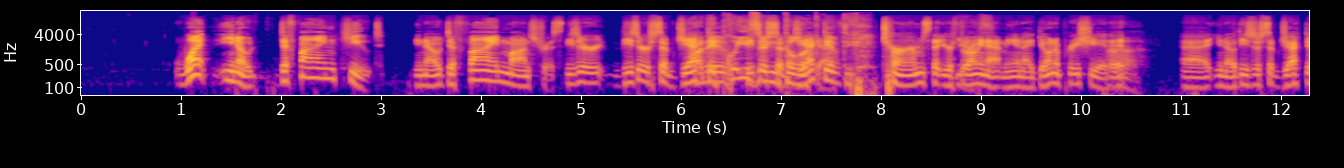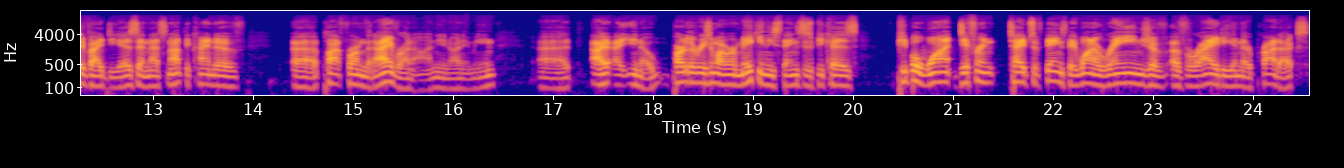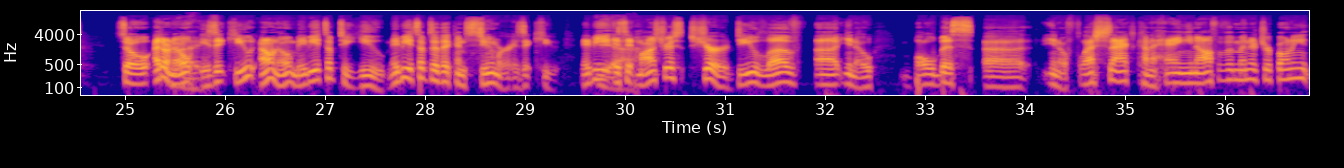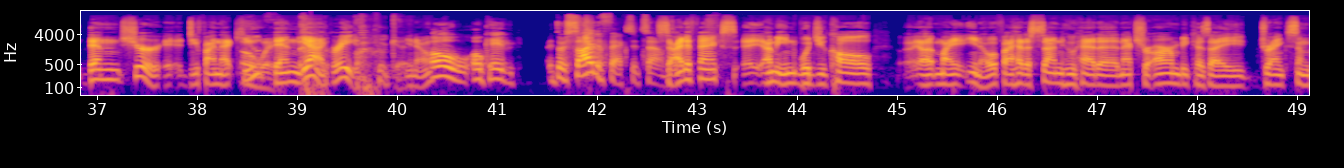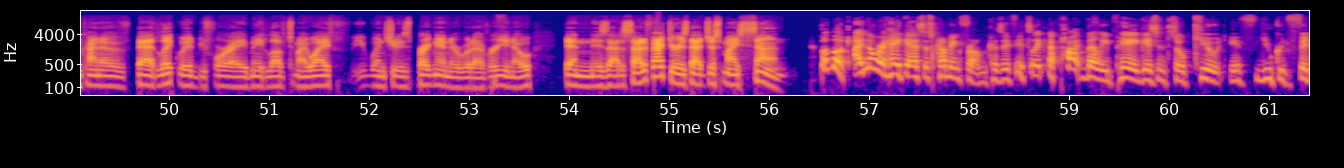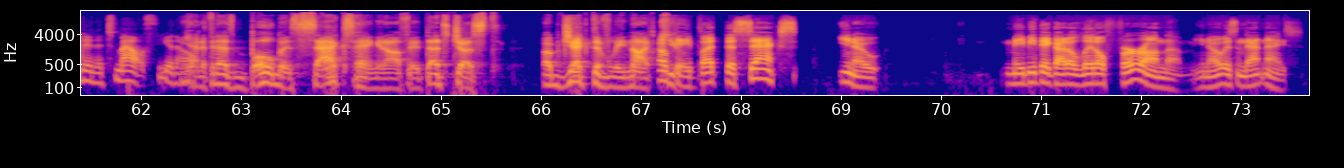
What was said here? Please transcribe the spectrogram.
what you know, define cute. You know, define monstrous. These are these are subjective. these are look at? subjective terms that you're throwing Yes. at me, and I don't appreciate it. Uh-huh. Uh, you know, these are subjective ideas, and that's not the kind of uh, platform that I run on. You know what I mean? Uh, I, I, you know, part of the reason why we're making these things is because people want different types of things. They want a range of, of variety in their products. So I don't know. Right. Is it cute? I don't know. Maybe it's up to you. Maybe it's up to the consumer. Is it cute? Maybe is it monstrous? Sure. Do you love, uh, you know, bulbous, uh, you know, flesh sacks kind of hanging off of a miniature pony? Then sure. Do you find that Oh, cute? wait. then yeah, great. Okay. You know, Oh, okay. There's side effects. It sounds. side effects. I I mean, would you call uh, my, you know, if I had a son who had an extra arm because I drank some kind of bad liquid before I made love to my wife when she was pregnant or whatever, you know, then is that a side effect or is that just my son? But look, I know where Hank S is coming from because if it's like a potbelly pig isn't so cute if you could fit in its mouth, you know. Yeah, and if it has bulbous sacks hanging off it, that's just objectively not cute. Okay, but the sacks, you know, maybe they got a little fur on them, you know, isn't that nice?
